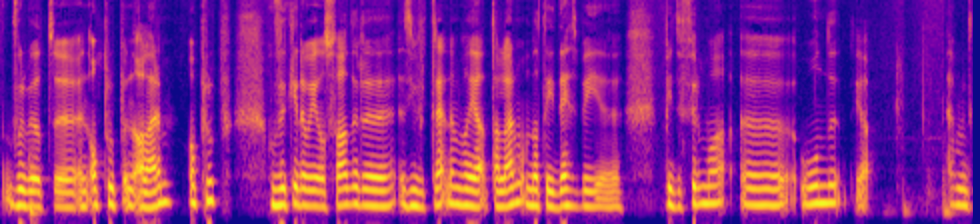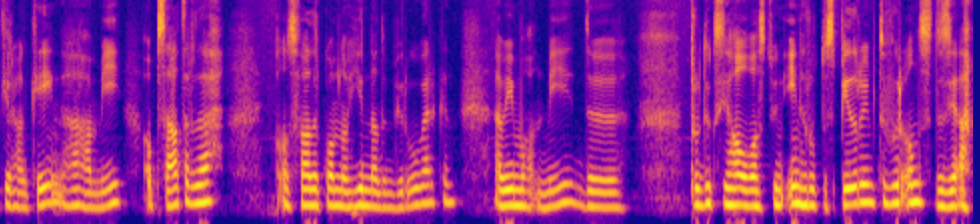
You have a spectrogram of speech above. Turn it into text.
Bijvoorbeeld uh, een oproep, een alarmoproep. Hoeveel keer dat wij ons vader uh, zien vertrekken van ja, het alarm, omdat hij dicht bij, bij de firma woonde. Ja, hij moet een keer gaan kijken, ga gaan mee op zaterdag. Ons vader kwam nog hier naar het bureau werken en wij mochten mee. De productiehal was toen één grote speelruimte voor ons. Dus ja.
